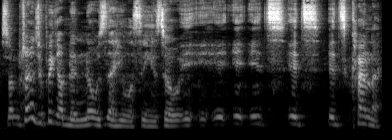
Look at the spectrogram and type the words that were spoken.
So I'm trying to pick up the notes that he was singing. So it, it, it, it's it's it's kind of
